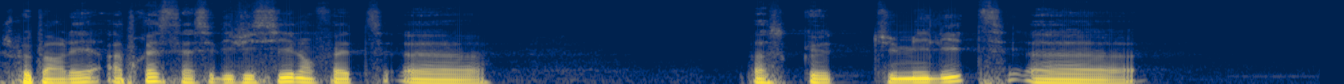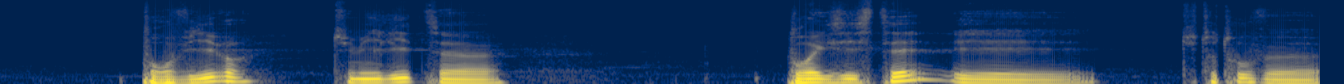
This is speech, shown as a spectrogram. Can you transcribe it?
je peux parler. Après, c'est assez difficile en fait, euh, parce que tu milites euh, pour vivre, tu milites euh, pour exister, et tu te retrouves, euh,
